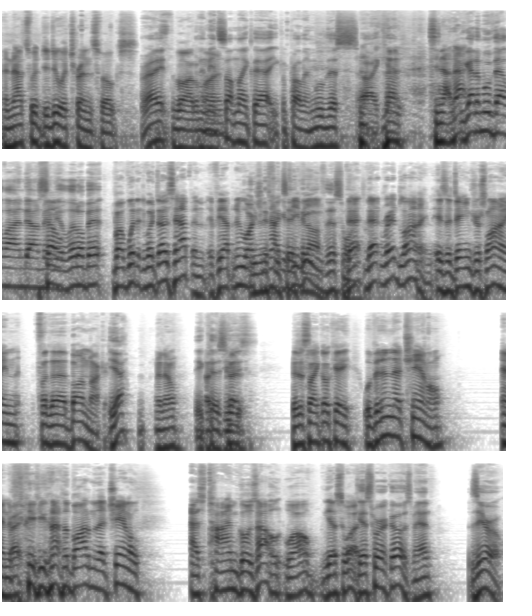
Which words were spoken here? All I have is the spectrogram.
And that's what you do with trends, folks. right? That's the bottom I line. mean, something like that. You could probably move this. Oh, I can't. See, now that. You got to move that line down maybe So- a little bit. But what, what does happen if you happen to watch Even if you take TV? it off this one. That that red line is a dangerous line for the bond market. Yeah. you know, Because uh, you- because it's like okay, we've been in that channel, and if, Right. if you're not at the bottom of that channel, as time goes out, well, guess what? Guess where it goes, man? Zero.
